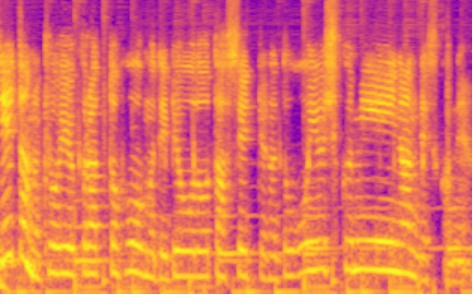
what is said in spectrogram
データの共有プラットフォームで平等達成っていうのはどういう仕組みなんですかね。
